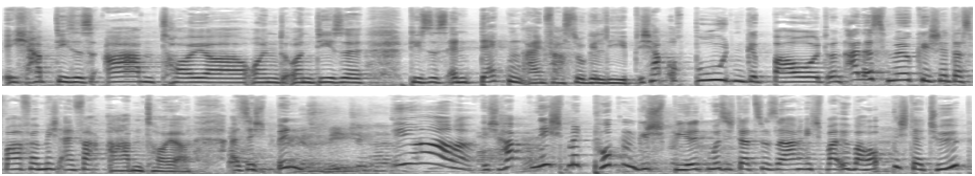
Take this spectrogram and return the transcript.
ich habe dieses Abenteuer und, und diese, dieses Entdecken einfach so geliebt. Ich habe auch Buden gebaut und alles Mögliche. Das war für mich einfach Abenteuer. Also ich bin, ja, ich habe nicht mit Puppen gespielt, muss ich dazu sagen. Ich war überhaupt nicht der Typ.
